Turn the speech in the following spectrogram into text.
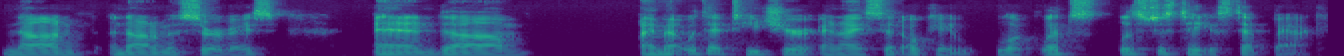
non anonymous surveys. And um, i met with that teacher and i said okay look let's let's just take a step back.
